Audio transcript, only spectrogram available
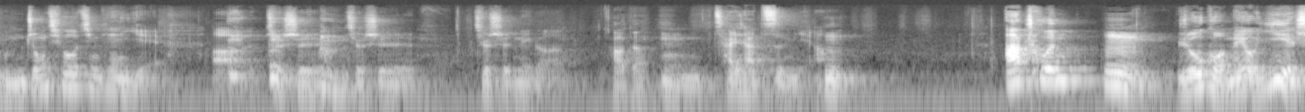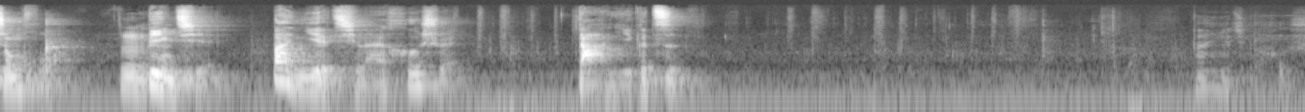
我们中秋今天也呃就是就是 就是那个好的，嗯猜一下字谜啊。嗯。阿春嗯，如果没有夜生活，嗯并且半夜起来喝水，打一个字。半夜起来喝水，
